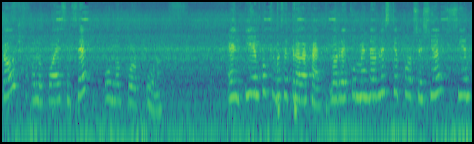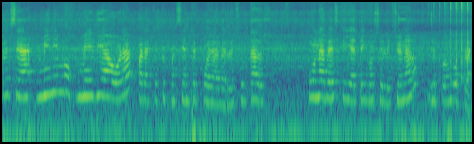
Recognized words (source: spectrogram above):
touch o lo puedes hacer uno por uno. El tiempo que vas a trabajar. Lo recomendable es que por sesión siempre sea mínimo media hora para que tu paciente pueda ver resultados. Una vez que ya tengo seleccionado, le pongo play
